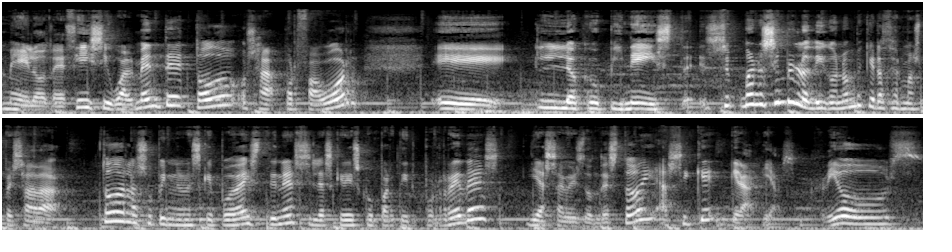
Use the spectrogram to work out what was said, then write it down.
me lo decís igualmente, todo, o sea, por favor. Eh, lo que opinéis. Bueno, siempre lo digo, no me quiero hacer más pesada. Todas las opiniones que podáis tener, si las queréis compartir por redes, ya sabéis dónde estoy, así que gracias. Adiós.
